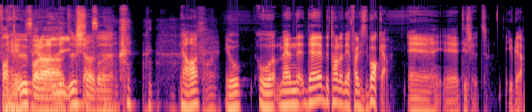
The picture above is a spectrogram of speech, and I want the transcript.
Fan du bara, leech, du körde. alltså. Ja, Ja. jo. Och, men det betalade jag faktiskt tillbaka eh, eh, till slut. Gjorde jag.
